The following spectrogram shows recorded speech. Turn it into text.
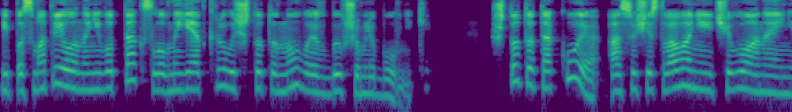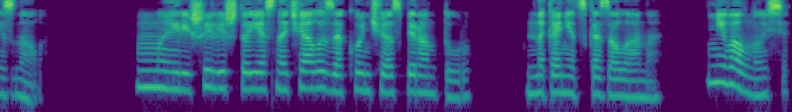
и посмотрела на него так, словно ей открылось что-то новое в бывшем любовнике. Что-то такое, о существовании чего она и не знала. «Мы решили, что я сначала закончу аспирантуру», — наконец сказала она. «Не волнуйся,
